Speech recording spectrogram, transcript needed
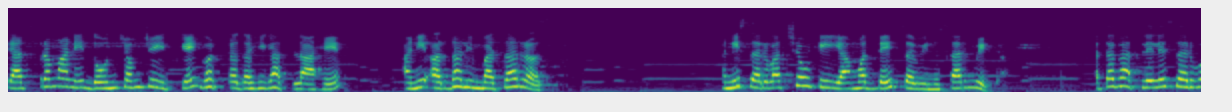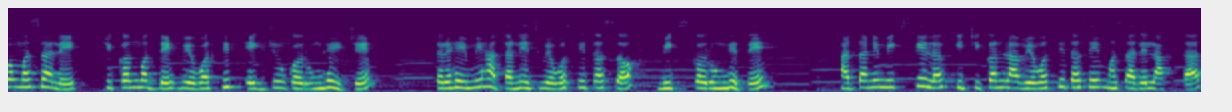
त्याचप्रमाणे दोन चमचे इतके घट्ट दही घातलं आहे आणि अर्धा लिंबाचा रस. आणि सर्वात शेवटी यामध्ये चवीनुसार मीठ. आता घातलेले सर्व मसाले चिकनमध्ये व्यवस्थित एकजीव करून घ्यायचे. तर हे मी हातानेच व्यवस्थित असं मिक्स करून घेते. हाताने मिक्स केलं की चिकनला व्यवस्थित असे मसाले लागतात.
